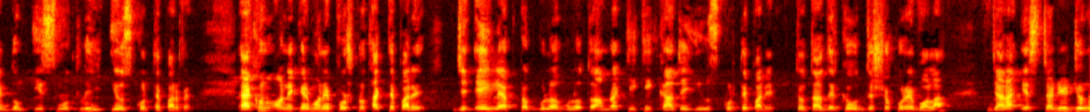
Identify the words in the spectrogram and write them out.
একদম স্মুথলি ইউজ করতে পারবেন। এখন অনেকের মনে প্রশ্ন থাকতে পারে যে, এই ল্যাপটপগুলো মূলত আমরা কি কি কাজে ইউজ করতে পারি? তো তাদেরকে উদ্দেশ্য করে বলা যারা স্টাডির জন্য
